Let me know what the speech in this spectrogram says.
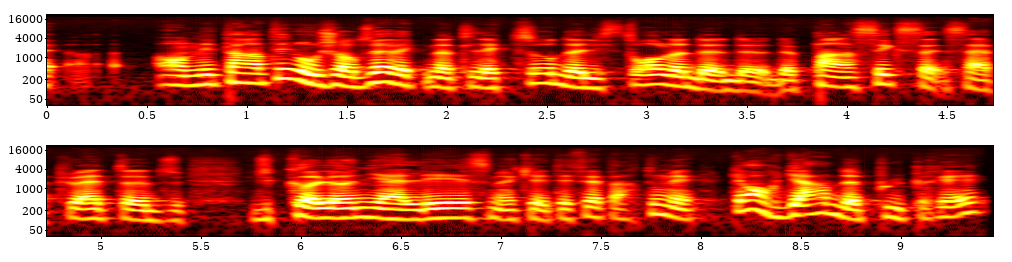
euh, on est tenté aujourd'hui, avec notre lecture de l'histoire, de, de- de penser que ça, ça a pu être du, du colonialisme qui a été fait partout. Mais quand on regarde de plus près,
